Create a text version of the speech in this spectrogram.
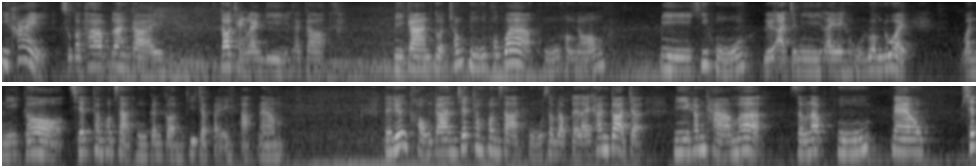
มีไข้สุขภาพร่างกาย ก็แข็งแรงดีแล้วก็มีการตรวจช่องหูพบว่าหูของน้องมีขี้หู หรืออาจจะมีอะไรในหูร่วมด้วย วันนี้ก็เช็ดทำความสะอาดหูกันก่อนที่จะไปอาบน้ำในเรื่องของการเช็ดทำความสะอาดหูสำหรับหลาย ๆ ท่านก็อาจจะมีคำถามว่า สำหรับหูแมวเช็ด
